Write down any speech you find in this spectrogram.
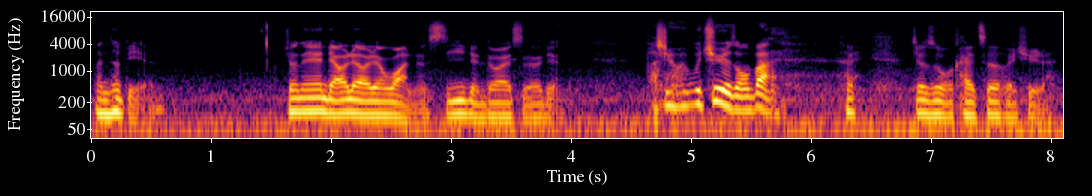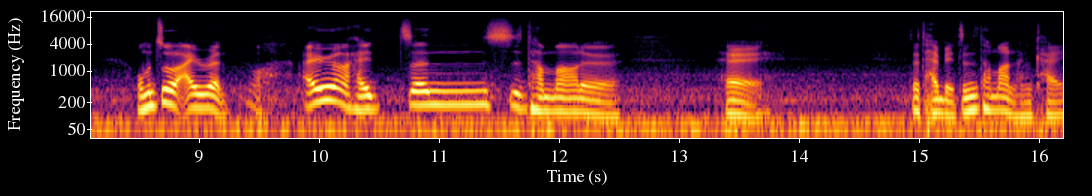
蛮特别。就那天聊一聊有点晚了，十一点多还十二点，发现回不去了怎么办？嘿，就是我开车回去了。我们做了 Iron，哇，Iron 还真是他妈的，嘿，在台北真是他妈难开。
